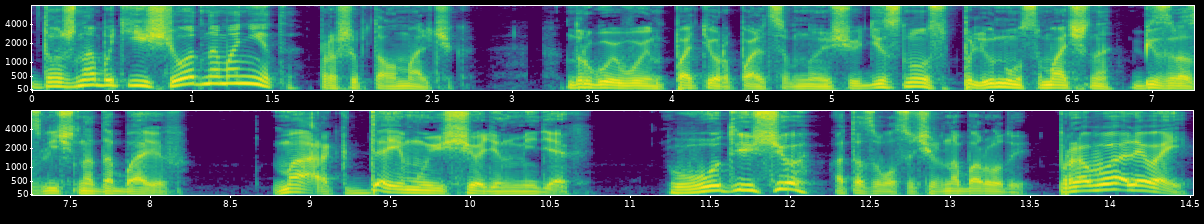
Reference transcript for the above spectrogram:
«Должна быть еще одна монета», – прошептал мальчик. Другой воин потер пальцем ноющую десну, сплюнул смачно, безразлично добавив. «Марк, дай ему еще один медяк». «Вот еще!» – отозвался Чернобородый. «Проваливай!»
